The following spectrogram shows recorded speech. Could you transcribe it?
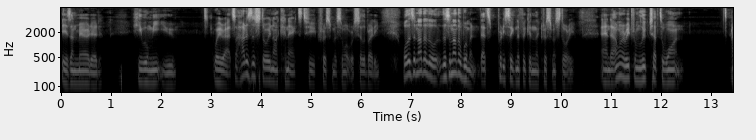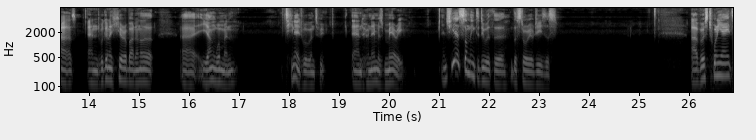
is unmerited. He will meet you where you're at. So how does this story now connect to Christmas and what we're celebrating? Well, there's another little, there's another woman that's pretty significant in the Christmas story. And I want to read from Luke chapter 1. Uh, and we're going to hear about another uh, young woman, teenage woman, to be, and her name is Mary. And she has something to do with the, the story of Jesus. Uh, verse 28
